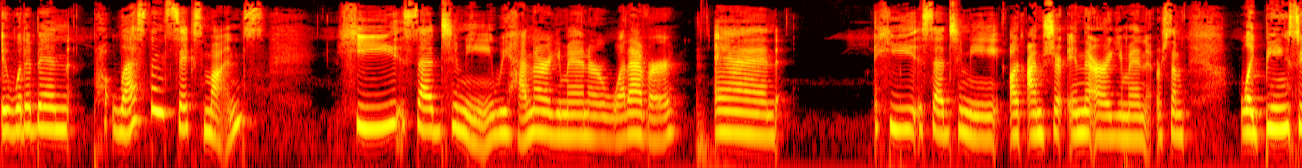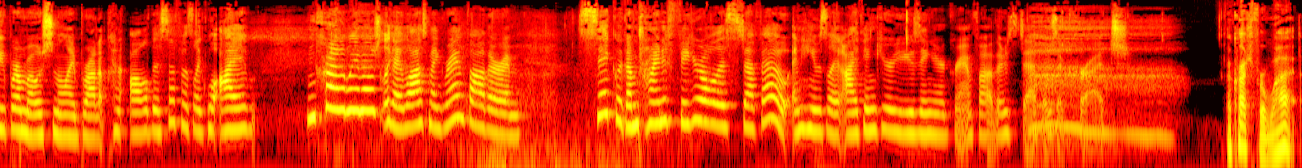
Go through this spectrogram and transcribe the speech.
it would have been less than six months. He said to me, we had an argument or whatever, and he said to me, like, I'm sure in the argument or some, like being super emotional, I brought up kind of all this stuff. I was like, well, I'm incredibly emotional. Like, I lost my grandfather. I'm sick. Like, I'm trying to figure all this stuff out. And he was like, I think you're using your grandfather's death as a crutch A crutch for what?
